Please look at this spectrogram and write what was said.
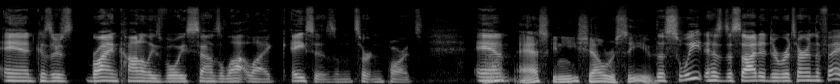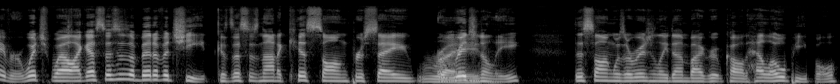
And because there's Brian Connolly's voice sounds a lot like Ace's in certain parts. And Well, ask and ye shall receive. the Sweet has decided to return the favor, which, well, I guess this is a bit of a cheat because this is not a Kiss song per se Right. originally. This song was originally done by a group called Hello People,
